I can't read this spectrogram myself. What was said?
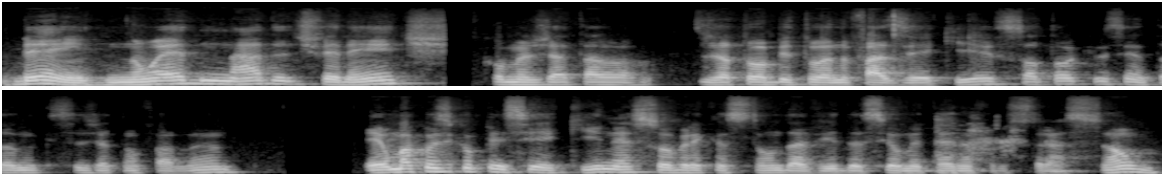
Bem, não é nada diferente, como eu já tava, já estou habituando a fazer aqui, só estou acrescentando o que vocês já estão falando. É uma coisa que eu pensei aqui, né, sobre a questão da vida ser uma eterna frustração.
